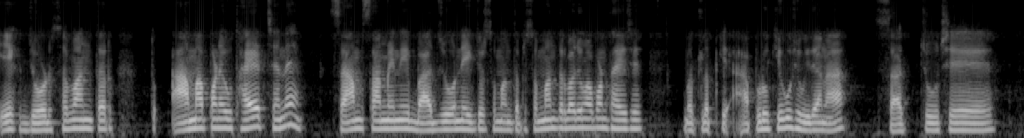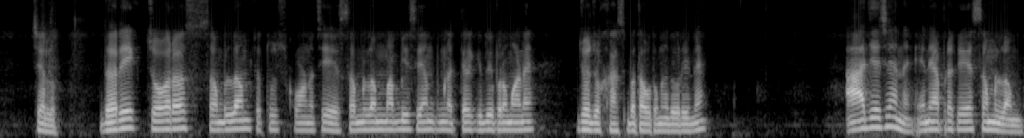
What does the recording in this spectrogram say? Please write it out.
એક જોડ સમાંતર. તો આમાં પણ એવું થાય જ છે ને? સામ સામેની બાજુઓને એકજોડ સમાંતર. સમાંતર બાજુમાં પણ થાય છે. મતલબ કે આપણું કેવું છે વિધાન? આ સાચું છે. ચલો. દરેક ચોરસ સમલમ ચતુષ્કોણ છે. સમલમમાં બી સેમ તમને અત્યારે કીધું એ પ્રમાણે. જોજો, ખાસ બતાવું તમને દોરીને. આ જે છે ને, એને આપણે કહીએ સમલંબ.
